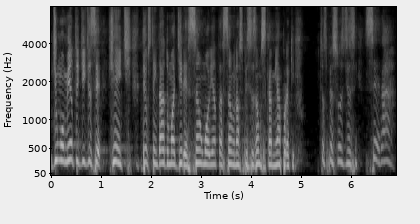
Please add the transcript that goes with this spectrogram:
de um momento de dizer: gente, Deus tem dado uma direção, uma orientação, e nós precisamos caminhar por aqui. Muitas pessoas dizem assim: será?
